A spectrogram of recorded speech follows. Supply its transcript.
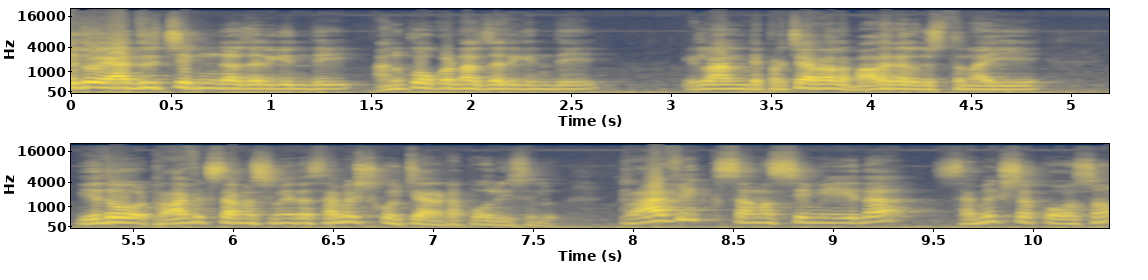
ఏదో యాదృచ్ఛికంగా జరిగింది అనుకోకుండా జరిగింది ఇలాంటి ప్రచారాలు బాధ కలిగిస్తున్నాయి ఏదో ట్రాఫిక్ సమస్య మీద సమీక్షకు వచ్చారట పోలీసులు. ట్రాఫిక్ సమస్య మీద సమీక్ష కోసం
